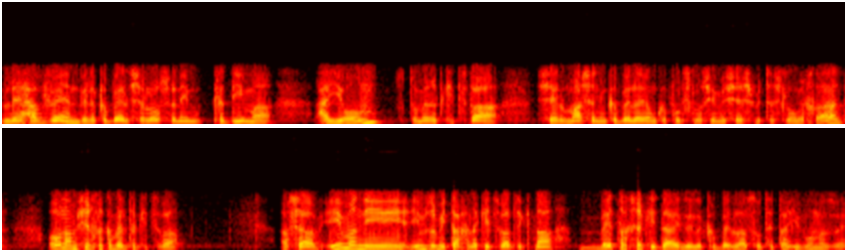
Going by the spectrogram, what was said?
להוון ולקבל שלוש שנים קדימה היום, זאת אומרת קצבה של מה שאני מקבל היום כפול 36 בתשלום אחד, או להמשיך לקבל את הקצבה. עכשיו, אם, אני, אם זה מתחת לקצבת זקנה, בטח שכדאי לי לקבל, לעשות את ההיוון הזה.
